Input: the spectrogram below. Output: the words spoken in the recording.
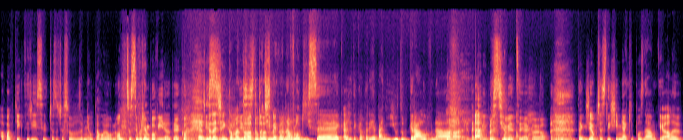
a pak ti, kteří si čas od času ze mě utahujou, no, co si budeme povídat, jako. To je zbytečný komentovat. To točím jako na vlogísek a že teďka tady je paní YouTube královna a takový prostě věci, jako jo. Takže občas slyším nějaký poznámky, ale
